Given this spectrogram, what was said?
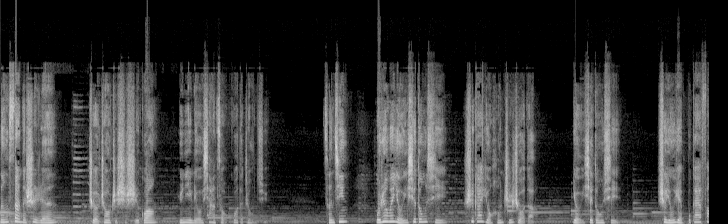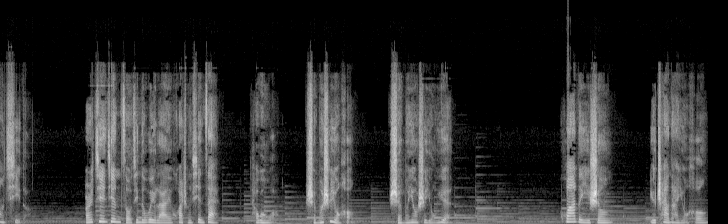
能散的是人，褶皱只是时光。与你留下走过的证据。曾经，我认为有一些东西是该永恒执着的，有一些东西是永远不该放弃的。而渐渐走进的未来化成现在，他问我：什么是永恒？什么又是永远？花的一生，于刹那永恒，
